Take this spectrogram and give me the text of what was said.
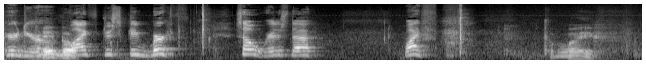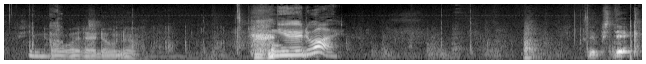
heard your Hey, wife just gave birth. So, where's the wife? The wife. You know what? I don't know. Neither do I. Lipstick.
